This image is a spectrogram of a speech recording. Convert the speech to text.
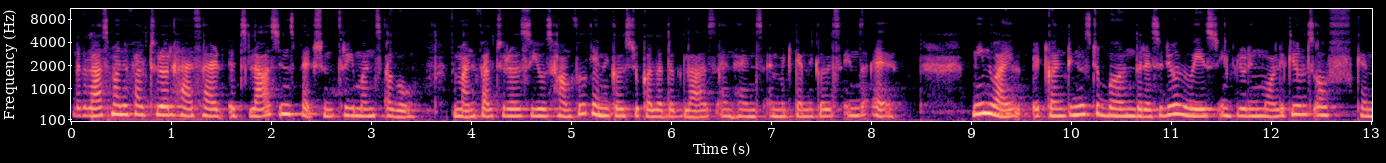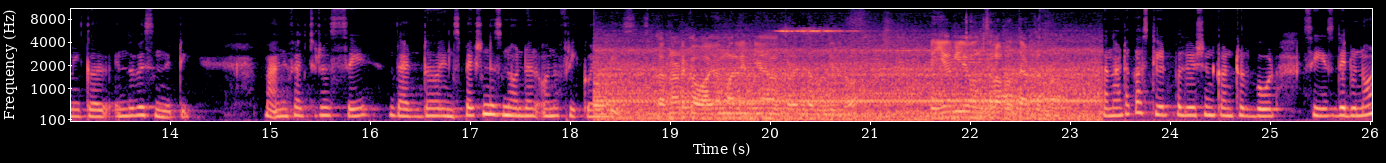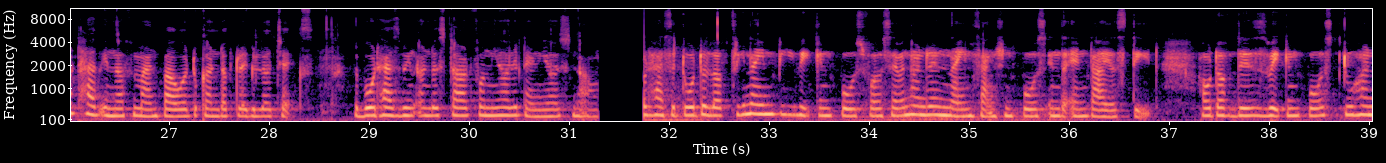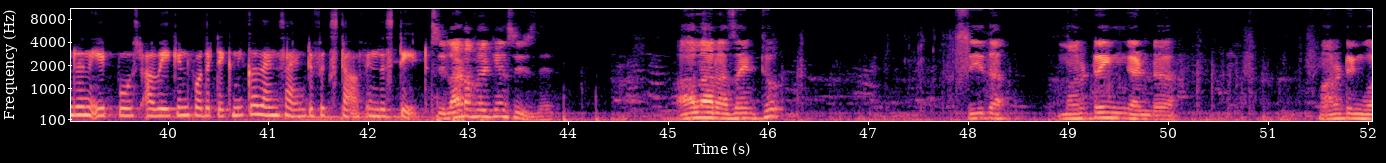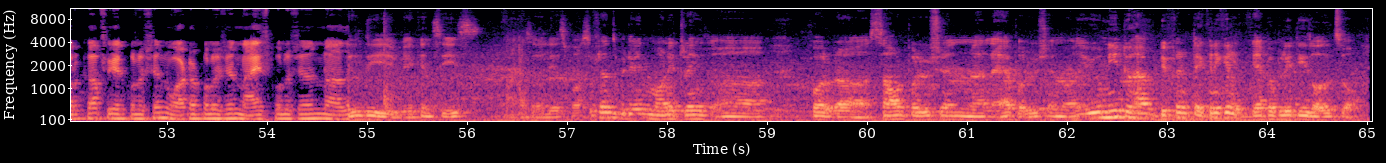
The glass manufacturer has had its last inspection three months ago. The manufacturers use harmful chemicals to color the glass and hence emit chemicals in the air. Meanwhile, it continues to burn the residual waste, including molecules of chemical, in the vicinity. Manufacturers say that the inspection is not done on a frequent basis. Karnataka ವಾಯು ಮಾಲಿನ್ಯ ಕಡೆಯಿಂದ ಬಂದಿದ್ದು yearly ಒಂದ್ಸಲ ಬರ್ತಾಯಿರ್ತಾರೆ madam Karnataka State Pollution Control Board says they do not have enough manpower to conduct regular checks. The board has been understaffed for nearly 10 years now. The board has a total of 390 vacant posts for 709 sanctioned posts in the entire state. Out of these vacant posts, 208 posts are vacant for the technical and scientific staff in the state. See, lot of vacancies there. All are assigned to see the monitoring and uh, monitoring work of air pollution, water pollution, noise pollution, other fill the vacancies as early as possible. Difference between monitoring uh, for uh, sound pollution and air pollution, uh, you need to have different technical capabilities also.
